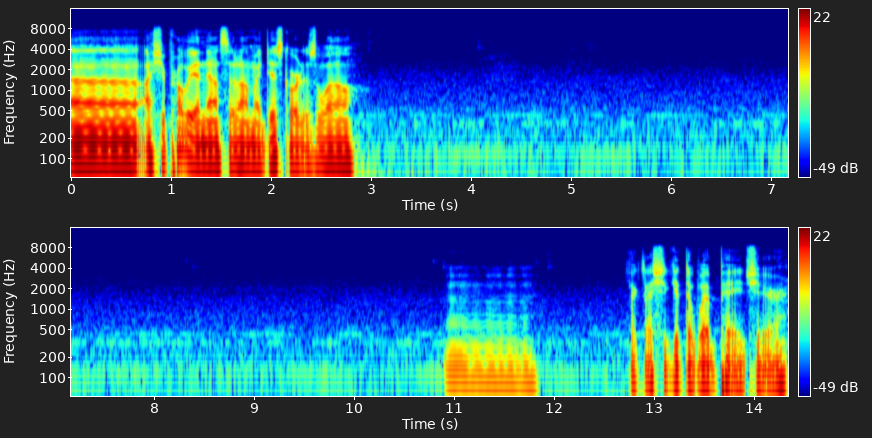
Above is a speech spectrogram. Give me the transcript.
Uh, I should probably announce it on my Discord as well. Uh, in fact, I should get the web page here.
